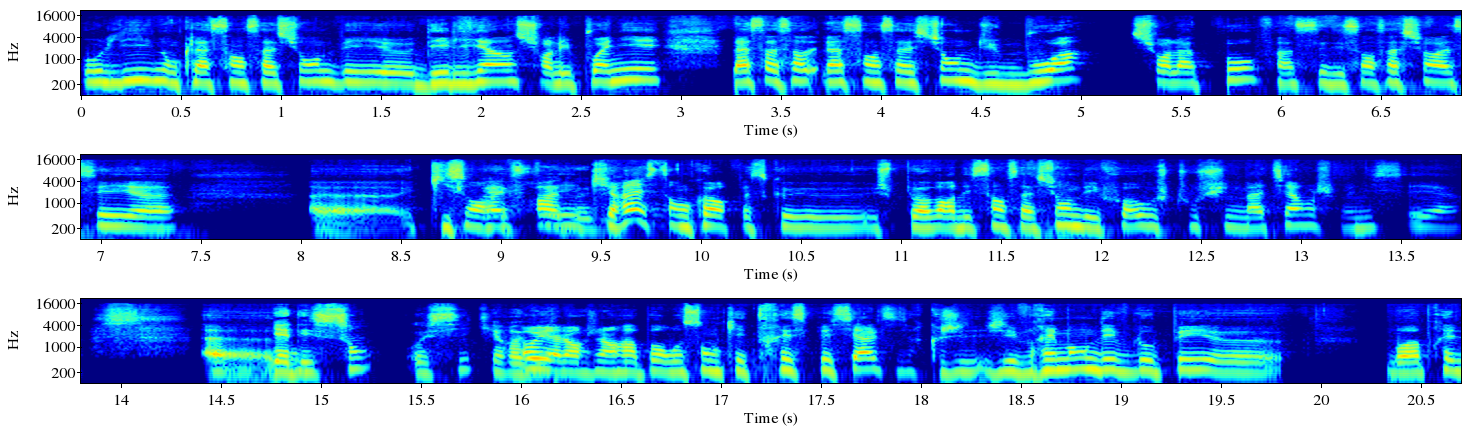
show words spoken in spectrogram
au lit, donc la sensation des, euh, des liens sur les poignets, la, sens- la sensation du bois sur la peau. Enfin, c'est des sensations assez euh, euh, qui sont restées, oui. qui restent encore parce que je peux avoir des sensations des fois où je touche une matière, où je me dis c'est. Euh, euh, Il y a donc- des sons aussi qui ah reviennent. oui, alors j'ai un rapport au son qui est très spécial, c'est-à-dire que j'ai vraiment développé. euh, bon, après,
